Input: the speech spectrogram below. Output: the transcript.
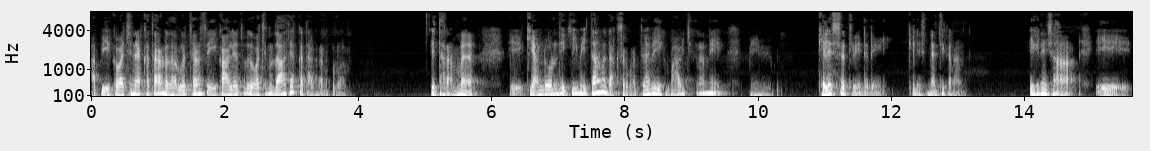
අපි එක වචනයක් කතා කරන සරුවචනාංශ ඒ කාලය තුළ වචන 16ක් කතා කරන්න පුළුවන්. ඒ තරම්ම ඒ කියන්න ඕන දේ කීමේ ඊටාම දක්ෂකමක්. හැබැයි ඒක පාවිච්චි කරන්නේ මේ කෙලෙස් ඇති වෙන්න නෙවෙයි. කෙලෙස් නැති කරන්න. ඒක නිසා ඒ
